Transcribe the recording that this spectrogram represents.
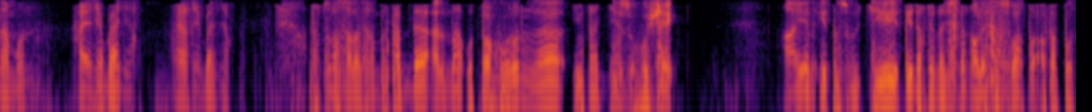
Namun airnya banyak airnya banyak. Rasulullah SAW bersabda al-ma'u tahurun la yunajjisuhu syai' air itu suci tidak dinajiskan oleh sesuatu apa pun.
